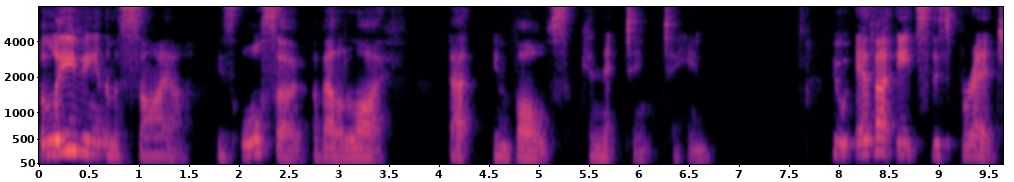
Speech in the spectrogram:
Believing in the Messiah is also about a life that involves connecting to Him. Whoever eats this bread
